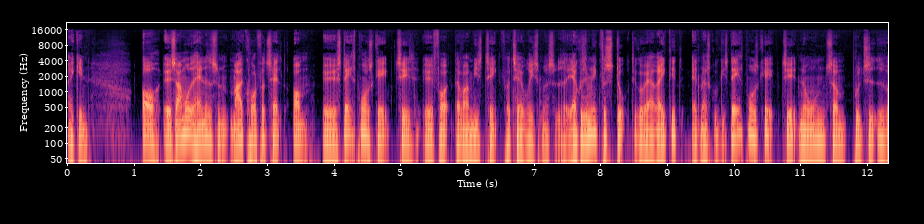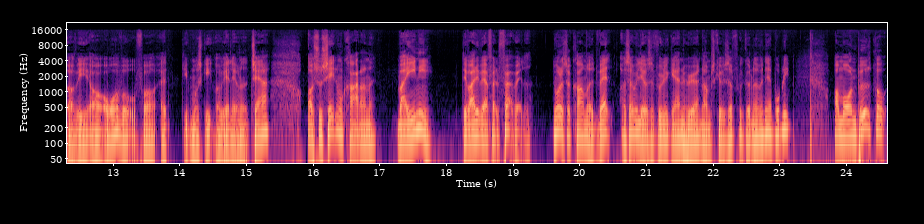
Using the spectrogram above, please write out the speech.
og igen. Og øh, samrådet handlede sådan meget kort fortalt om øh, statsborgerskab til øh, folk, der var mistænkt for terrorisme osv. Jeg kunne simpelthen ikke forstå, at det kunne være rigtigt, at man skulle give statsborgerskab til nogen, som politiet var ved at overvåge for, at de måske var ved at lave noget terror. Og Socialdemokraterne var enige. Det var det i hvert fald før valget. Nu er der så kommet et valg, og så vil jeg jo selvfølgelig gerne høre, om skal vi så få gjort noget ved det her problem? Og Morten Bødskov,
